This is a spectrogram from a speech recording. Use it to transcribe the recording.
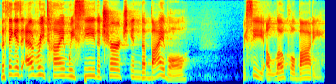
the thing is, every time we see the church in the Bible, we see a local body.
